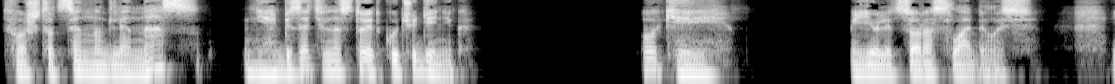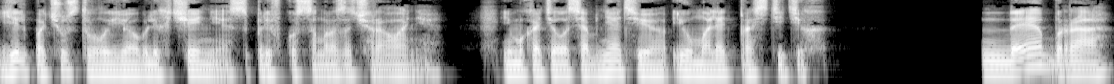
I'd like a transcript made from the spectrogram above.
то, что ценно для нас, не обязательно стоит кучу денег. Окей. Ее лицо расслабилось. Ель почувствовал ее облегчение с привкусом разочарования. Ему хотелось обнять ее и умолять простить их. «Дебра»,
